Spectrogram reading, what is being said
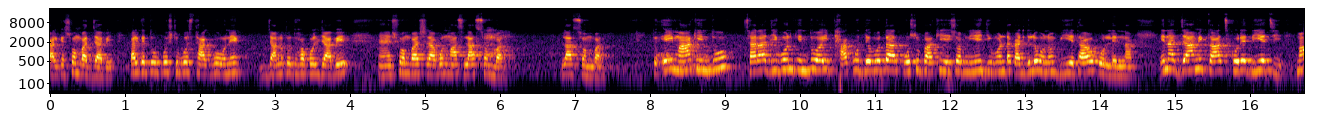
কালকে সোমবার যাবে। কালকে তো উপোস টুপোস থাকব, অনেক জানো তো ধকল যাবে। সোমবার, শ্রাবণ মাস লাস্ট সোমবার লাস্ট সোমবার। তো এই মা কিন্তু সারা জীবন কিন্তু ওই ঠাকুর, দেবতা আর পশু পাখি এইসব নিয়ে জীবনটা কাটিয়ে দিলেও কোনো বিয়ে থাও করলেন না। এনার যা আমি কাজ করে দিয়েছি, মা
